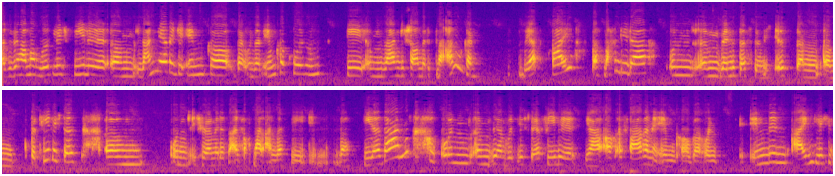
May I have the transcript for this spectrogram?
Also wir haben auch wirklich viele ähm, langjährige Imker bei unseren Imkerkursen, die ähm, sagen, ich schaue mir das mal an, ganz wertfrei, was machen die da? Und ähm, wenn es das für mich ist, dann ähm, vertiefe ich das ähm, und ich höre mir das einfach mal an, was die, was die da sagen. Und ähm, wir haben wirklich sehr viele, ja, auch erfahrene Imker bei uns in den eigentlichen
